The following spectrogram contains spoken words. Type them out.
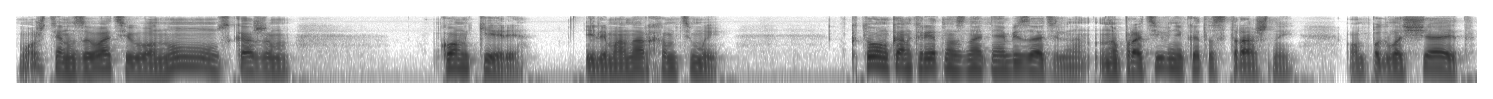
Можете называть его, ну, скажем, Конкери или Монархом Тьмы. Кто он конкретно знать не обязательно, но противник это страшный. Он поглощает,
